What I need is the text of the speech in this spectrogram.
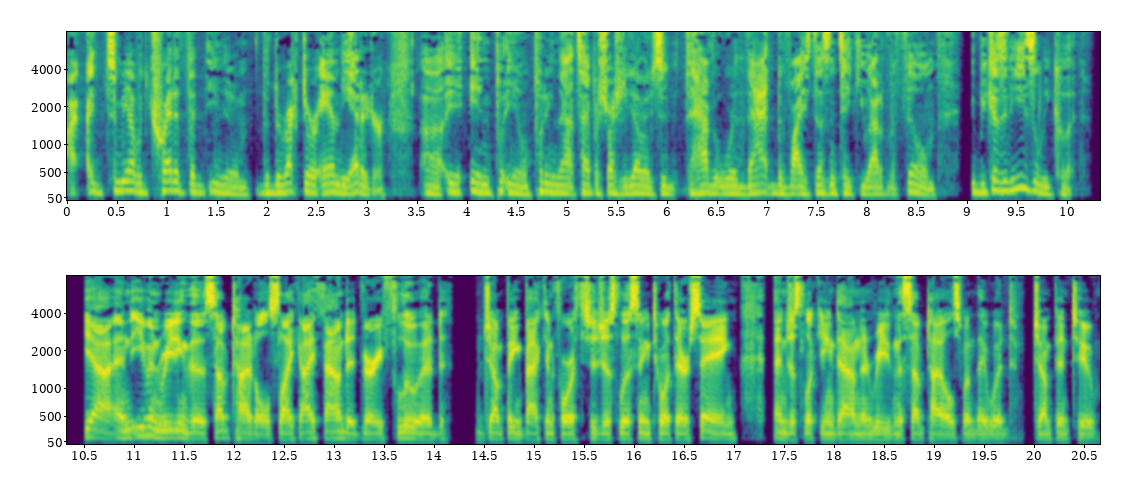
I, to me I would credit the you know the director and the editor uh, in, in put, you know putting that type of structure together to, to have it where that device doesn't take you out of a film because it easily could Yeah, and even reading the subtitles, like I found it very fluid, jumping back and forth to just listening to what they're saying and just looking down and reading the subtitles when they would jump into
